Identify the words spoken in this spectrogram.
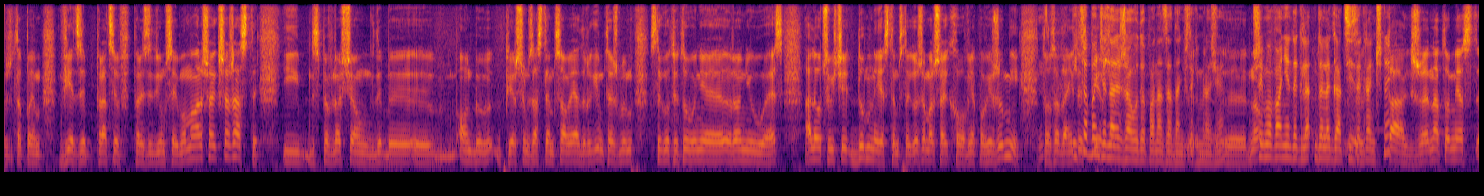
że tak powiem, wiedzy pracy w prezydium Sejmu, ma marszałek Szarzasty. I z pewnością, gdyby y, on był pierwszym zastępcą, a ja drugim, też bym z tego tytułu nie ronił łez, ale oczywiście dumny jestem z tego, że marszałek Hołownia powierzył mi to zadanie. I co będzie pierwsze. należało do pana zadań w takim razie? y, no- Przyjmowanie delegacji zagranicznych? Także, natomiast y,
